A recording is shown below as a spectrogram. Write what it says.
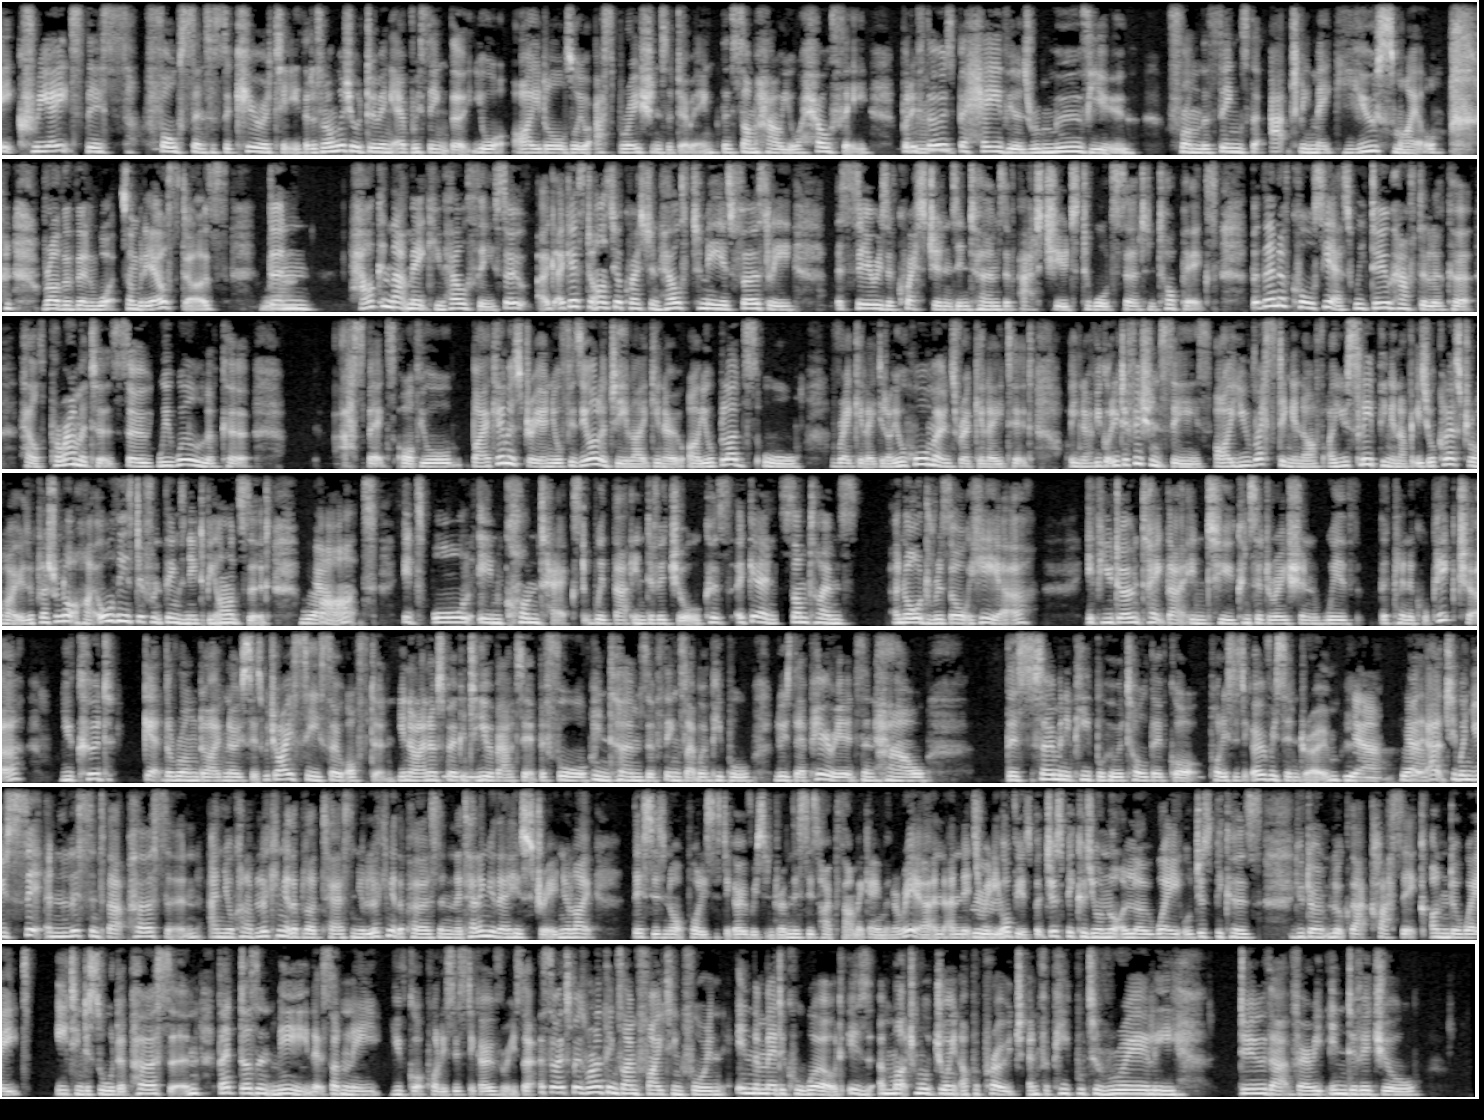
it creates this false sense of security that as long as you're doing everything that your idols or your aspirations are doing, then somehow you're healthy. But if mm. those behaviors remove you from the things that actually make you smile rather than what somebody else does, yeah. then how can that make you healthy? So, I, I, guess to answer your question, health to me is firstly a series of questions in terms of attitudes towards certain topics. But then, of course, yes, we do have to look at health parameters. So, we will look at aspects of your biochemistry and your physiology like you know are your bloods all regulated? Are your hormones regulated? You know have you got any deficiencies? Are you resting enough? Are you sleeping enough? Is your cholesterol high? Is your cholesterol not high? All these different things need to be answered. Yeah. but it's all in context with that individual. Because again sometimes an odd result here if you don't take that into consideration with the clinical picture you could get the wrong diagnosis, which I see so often. You know, I know I've spoken to you about it before in terms of things like when people lose their periods and how there's so many people who are told they've got polycystic ovary syndrome. Yeah. Yeah. But actually, when you sit and listen to that person and you're kind of looking at the blood test and you're looking at the person and they're telling you their history and you're like, this is not polycystic ovary syndrome. This is hypothalamic amenorrhea. And, and it's mm. really obvious. But just because you're not a low weight or just because you don't look that classic underweight eating disorder person, that doesn't mean that suddenly you've got polycystic ovaries. So, I suppose one of the things I'm fighting for in, in the medical world is a much more joint up approach and for people to really do that very individual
